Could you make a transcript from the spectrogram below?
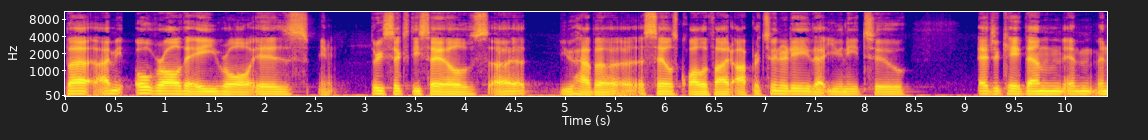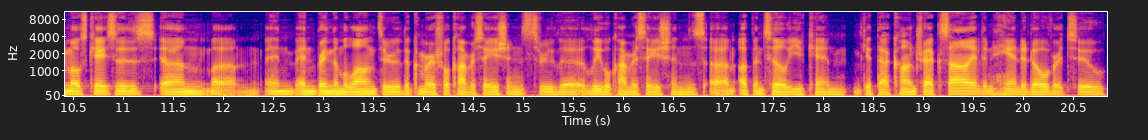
But I mean, overall, the AE role is you know 360 sales. Uh, you have a, a sales qualified opportunity that you need to educate them in, in most cases um, um, and and bring them along through the commercial conversations through the legal conversations um, up until you can get that contract signed and handed over to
